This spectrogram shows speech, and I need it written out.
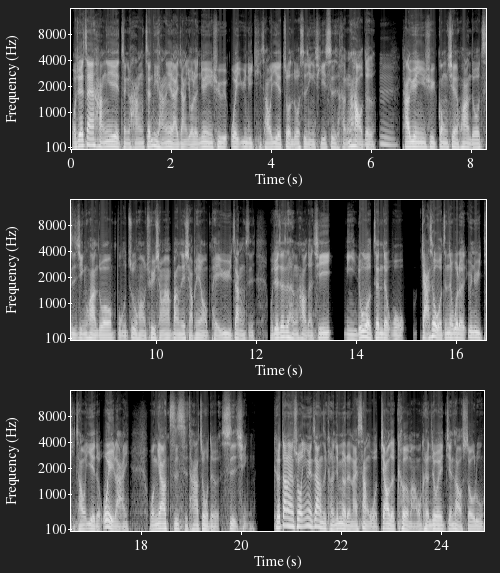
我觉得在行业整个行整体行业来讲，有人愿意去为韵律体操业做很多事情，其实是很好的。嗯，他愿意去贡献，花很多资金，花很多补助哈，去想办法帮这些小朋友培育这样子，我觉得这是很好的。其实你如果真的我。假设我真的为了韵律体操业的未来，我应该要支持他做的事情。可当然说，因为这样子可能就没有人来上我教的课嘛，我可能就会减少收入。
